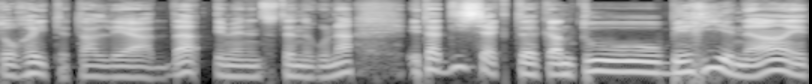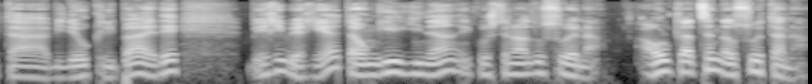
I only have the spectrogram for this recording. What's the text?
torreit taldea da hemen entzuten duguna. Eta disekt kantu berriena eta bideoklipa ere berri berria eta ongi egina ikusten aldu zuena aholkatzen dauzuetana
